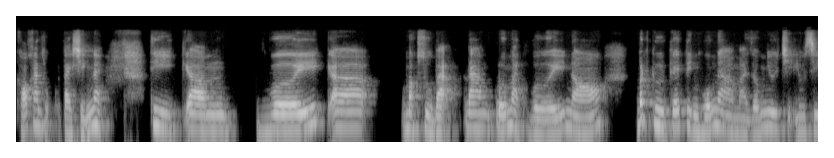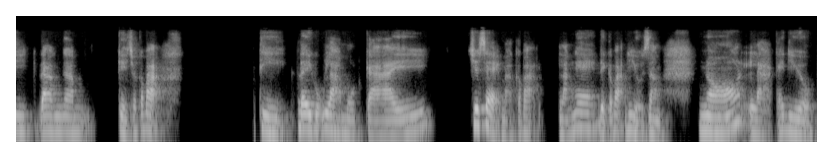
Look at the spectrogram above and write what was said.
khó khăn của tài chính này. Thì um, với uh, mặc dù bạn đang đối mặt với nó bất cứ cái tình huống nào mà giống như chị Lucy đang um, kể cho các bạn thì đây cũng là một cái chia sẻ mà các bạn lắng nghe để các bạn hiểu rằng nó là cái điều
